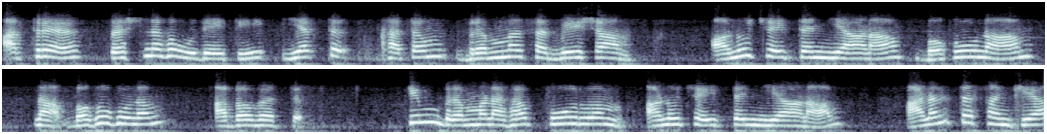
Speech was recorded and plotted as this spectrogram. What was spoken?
अत्र प्रश्नः उदेति, यत् कथं ब्रह्म सर्वेषाम् अणुचैतन्यानां बहूनां न बहुगुणम् अभवत्। किं ब्रह्मणः पूर्वम् अणुचैतन्यानाम् अनन्तसङ्ख्या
